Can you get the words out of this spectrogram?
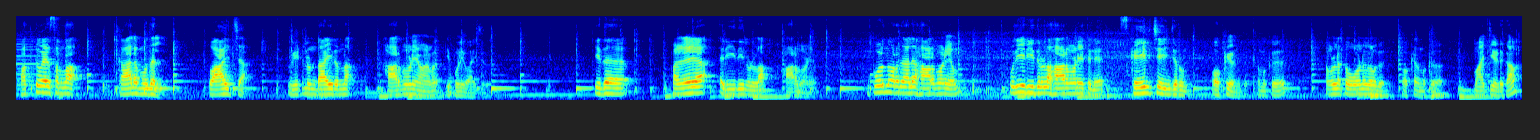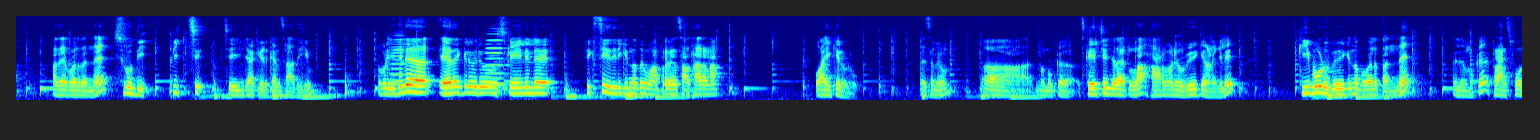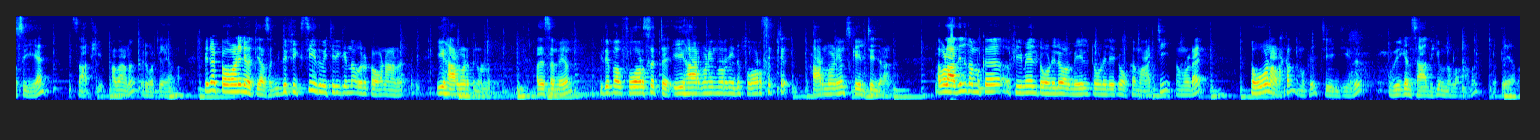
പത്ത് വയസ്സുള്ള കാലം മുതൽ വായിച്ച വീട്ടിലുണ്ടായിരുന്ന ഹാർമോണിയമാണ് ഇപ്പോൾ ഈ വായിച്ചത്. ഇത് പഴയ രീതിയിലുള്ള ഹാർമോണിയം. ഇപ്പോഴെന്ന് പറഞ്ഞാൽ ഹാർമോണിയം പുതിയ രീതിയിലുള്ള ഹാർമോണിയത്തിന് സ്കെയിൽ ചേഞ്ചറും ഒക്കെ ഉണ്ട് നമുക്ക് നമ്മളുടെ ടോണുകൾ ഒക്കെ നമുക്ക് മാറ്റിയെടുക്കാം. അതേപോലെ തന്നെ ശ്രുതി പിച്ച് ചേഞ്ചാക്കി എടുക്കാൻ സാധിക്കും. അപ്പോൾ ഇതിൽ ഏതെങ്കിലും ഒരു സ്കെയിലിൽ ഫിക്സ് ചെയ്തിരിക്കുന്നത് മാത്രമേ സാധാരണ വായിക്കലുള്ളൂ. അതേസമയം നമുക്ക് സ്കെയിൽ ചേഞ്ചറായിട്ടുള്ള ഹാർമോണിയം ഉപയോഗിക്കുകയാണെങ്കിൽ കീബോർഡ് ഉപയോഗിക്കുന്ന പോലെ തന്നെ നമുക്ക് ട്രാൻസ്പോസ് ചെയ്യാൻ സാധിക്കും. അതാണ് ഒരു പ്രത്യേകത. പിന്നെ ടോണിന് വ്യത്യാസം. ഇത് ഫിക്സ് ചെയ്ത് വെച്ചിരിക്കുന്ന ഒരു ടോണാണ് ഈ ഹാർമോണിയത്തിനുള്ളത്. അതേസമയം ഇതിപ്പോൾ ഫോർസെറ്റ് ഈ ഹാർമോണിയം എന്ന് പറഞ്ഞാൽ ഇത് ഫോർസെറ്റ് ഹാർമോണിയം സ്കെയിൽ ചേഞ്ചറാണ്. അപ്പോൾ അതിൽ നമുക്ക് ഫീമെയിൽ ടോണിലോ മെയിൽ ടോണിലേക്കോ ഒക്കെ മാറ്റി നമ്മുടെ ടോൺ അടക്കം നമുക്ക് ചേഞ്ച് ചെയ്ത് ഉപയോഗിക്കാൻ സാധിക്കും എന്നുള്ളതാണ് പ്രത്യേകത.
